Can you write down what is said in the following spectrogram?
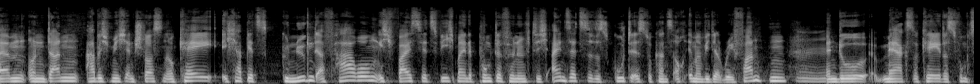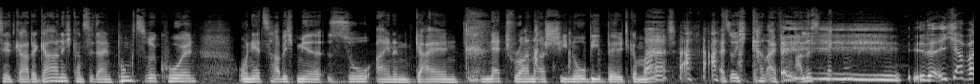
Ähm, und dann habe ich mich entschlossen, okay, ich habe jetzt genügend Erfahrung, ich weiß jetzt, wie ich meine Punkte vernünftig einsetze. Das Gute ist, du kannst auch immer wieder refunden. Wenn du merkst, okay, das funktioniert gerade gar nicht, kannst du deinen Punkt zurückholen. Und jetzt habe ich mir so einen geilen Netrunner Shinobi-Bild gemacht. Also ich kann einfach alles hacken. Ich habe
